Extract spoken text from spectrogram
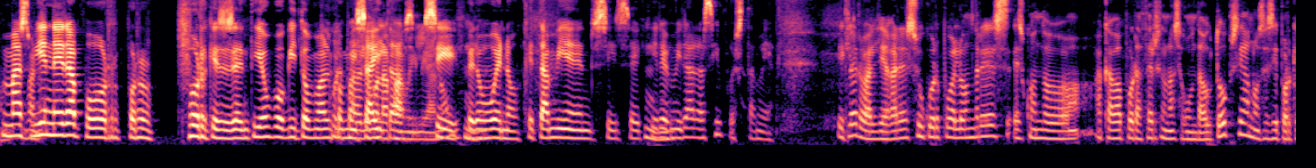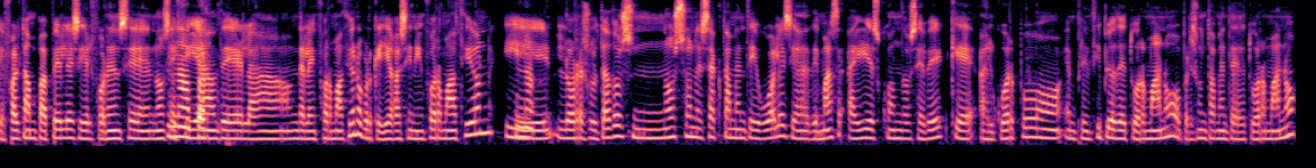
más bien era por, por, porque se sentía un poquito mal con mis aitas. Sí, pero bueno, que también si se quiere mirar así, pues también. Y claro, al llegar su cuerpo a Londres es cuando acaba por hacerse una segunda autopsia. No sé si porque faltan papeles y el forense no se fía de, la, de, la, información o porque llega sin información y los resultados no son exactamente iguales y además ahí es cuando se ve que al cuerpo, en principio, de tu hermano o presuntamente de tu hermano,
